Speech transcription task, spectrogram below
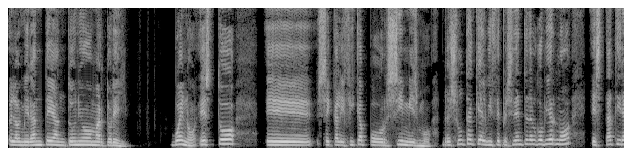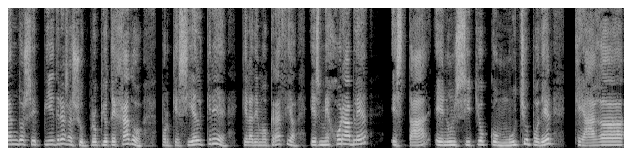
el almirante Antonio Martorell. Bueno, esto eh, se califica por sí mismo. Resulta que el vicepresidente del gobierno está tirándose piedras a su propio tejado, porque si él cree que la democracia es mejorable, está en un sitio con mucho poder que haga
